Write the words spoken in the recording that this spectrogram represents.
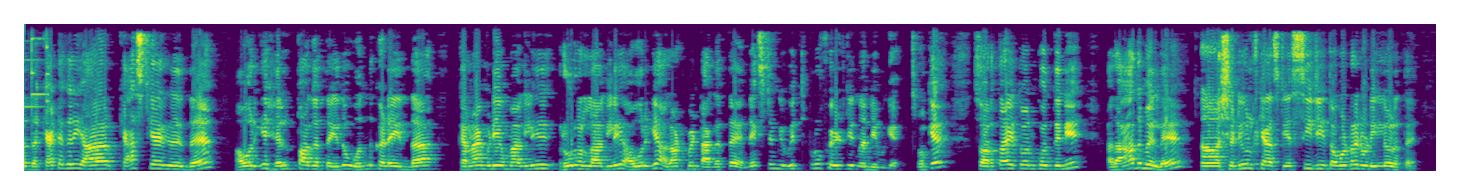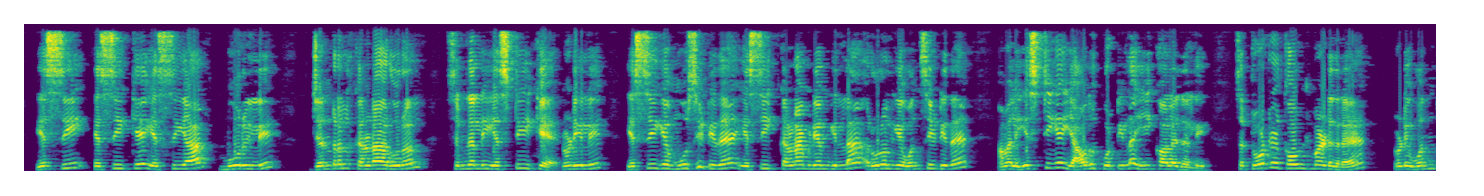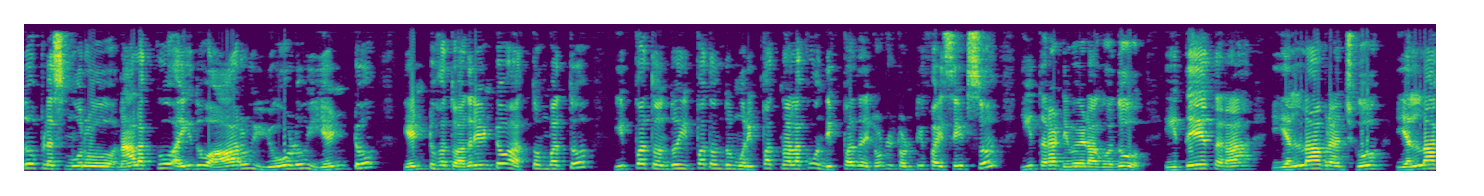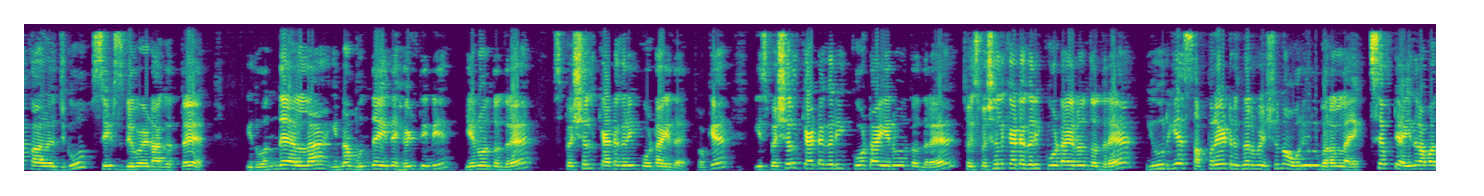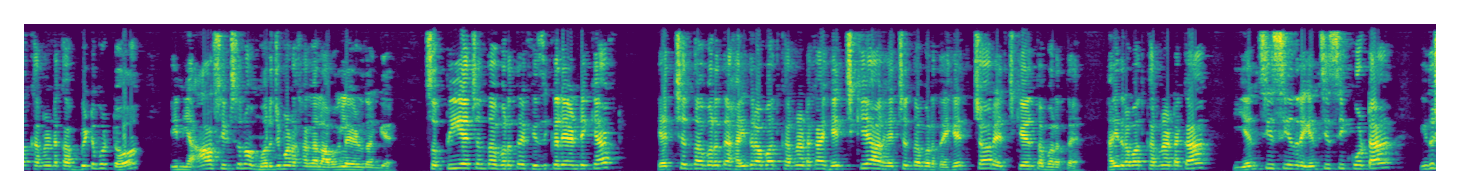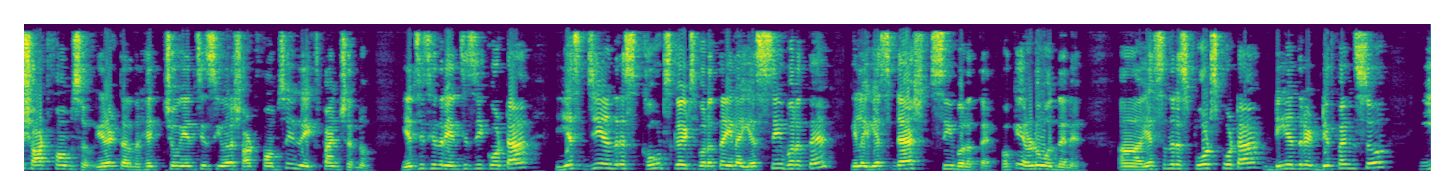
ದ ಕ್ಯಾಟಗರಿ ಯಾರು ಕ್ಯಾಸ್ಟ್ ಇದೆ ಅವ್ರಿಗೆ ಹೆಲ್ಪ್ ಆಗುತ್ತೆ. ಇದು ಒಂದ್ ಕಡೆಯಿಂದ ಕನ್ನಡ ಮೀಡಿಯಂ ಆಗ್ಲಿ ರೂರಲ್ ಆಗ್ಲಿ ಅವ್ರಿಗೆ ಅಲಾಟ್ಮೆಂಟ್ ಆಗುತ್ತೆ. ನೆಕ್ಸ್ಟ್ ನಿಮ್ಗೆ ವಿತ್ ಪ್ರೂಫ್ ಹೇಳ್ತೀನಿ ನಾನು ನಿಮ್ಗೆ. ಓಕೆ ಸೊ ಅರ್ಥ ಆಯ್ತು ಅನ್ಕೊಂತೀನಿ. ಅದಾದ್ಮೇಲೆ schedule caste S C G ತಗೊಂಡ್ರೆ ನೋಡಿ ಇಲ್ಲಿ ಇರುತ್ತೆ S C S C K S C R ಮೂರ್ ಜನರಲ್ ಕನ್ನಡ ರೂರಲ್ ಸಿಮ್ನಲ್ಲಿ ಎಸ್ ಟಿ ಕೆ ನೋಡಿ ಇಲ್ಲಿ ಎಸ್ ಸಿ ಗೆ ಮೂರ್ ಸೀಟ್ ಇದೆ ಎಸ್ ಸಿ ಕನ್ನಡ ಮೀಡಿಯಂ ಇಲ್ಲ ರೂರಲ್ಗೆ ಒಂದ್ ಸೀಟ್ ಇದೆ. ಆಮೇಲೆ ಎಸ್ ಟಿ ಗೆ ಯಾವ್ದು ಕೊಟ್ಟಿಲ್ಲ ಈ ಕಾಲೇಜಲ್ಲಿ ಸೊ ಟೋಟಲ್ ಕೌಂಟ್ ಮಾಡಿದ್ರೆ ನೋಡಿ, ಒಂದು ಪ್ಲಸ್ ಮೂರು, ನಾಲ್ಕು, ಐದು, ಆರು, ಏಳು, ಎಂಟು ಎಂಟು, ಹತ್ತು, ಹದಿನೆಂಟು, ಹತ್ತೊಂಬತ್ತು, ಇಪ್ಪತ್ತೊಂದು ಇಪ್ಪತ್ತೊಂದು, ಮೂರು, ಇಪ್ಪತ್ನಾಲ್ಕು, ಒಂದು ಇಪ್ಪತ್ತೈದು ಟೋಟಲ್ ಟ್ವೆಂಟಿ ಫೈವ್ ಸೀಟ್ಸ್ ಈ ತರ ಡಿವೈಡ್ ಆಗೋದು. ಇದೇ ತರ ಎಲ್ಲಾ ಬ್ರಾಂಚ್ಗೂ ಎಲ್ಲಾ ಕಾಲೇಜ್ಗೂ ಸೀಟ್ಸ್ ಡಿವೈಡ್ ಆಗುತ್ತೆ. ಇದು ಒಂದೇ ಅಲ್ಲ, ಇನ್ನ ಮುಂದೆ ಇದೆ ಹೇಳ್ತೀನಿ. ಏನು ಅಂತಂದ್ರೆ ಸ್ಪೆಷಲ್ ಕ್ಯಾಟಗರಿ ಕೋಟಾ ಇದೆ. ಓಕೆ ಈ ಸ್ಪೆಷಲ್ ಕ್ಯಾಟಗರಿ ಕೋಟಾ ಏನು ಅಂತಂದ್ರೆ ಸೊ ಈ ಸ್ಪೆಷಲ್ ಕ್ಯಾಟಗರಿ ಕೋಟಾ ಏನು ಅಂತಂದ್ರೆ, ಇವ್ರಿಗೆ ಸಪರೇಟ್ ರಿಸರ್ವೇಶನ್ ಅವ್ರ ಇವ್ರು ಬರಲ್ಲ. ಎಕ್ಸೆಪ್ಟ್ ಹೈದರಾಬಾದ್, ಕರ್ನಾಟಕ ಬಿಟ್ಬಿಟ್ಟು ಇನ್ ಯಾವ ಸೀಟ್ಸ್ ನಾವು ಮರ್ಜ್ ಮಾಡಕ್ ಆಗಲ್ಲ ಅವಾಗಲೇ ಹೇಳ್ದಂಗೆ. ಸೊ ಪಿ ಎಚ್ ಅಂತ ಬರುತ್ತೆ ಫಿಸಿಕಲಿ ಹ್ಯಾಂಡಿಕ್ಯಾಪ್ಟ್ ಎಚ್ ಅಂತ ಬರುತ್ತೆ Hyderabad, Karnataka H K R H ಅಂತ ಬರುತ್ತೆ. ಹೆಚ್ ಆರ್ ಹೆಚ್ ಕೆ ಅಂತ ಬರುತ್ತೆ. Hyderabad, Karnataka N C C ಅಂದ್ರೆ ಎನ್ ಸಿ ಸಿ ಕೋಟಾ, ಇದು ಶಾರ್ಟ್ ಫಾರ್ಮ್ಸ್ ಹೇಳ್ತಾರೆ ಹೆಚ್ಚು N C C short forms ಇದು ಎಕ್ಸ್ಪಾನ್ಷನ್ ಎನ್ ಸಿ ಸಿ ಅಂದ್ರೆ N C C quota, S G ಅಂದ್ರೆ ಸ್ಕೌಟ್ಸ್ ಗೈಡ್ಸ್ ಬರುತ್ತೆ, ಇಲ್ಲ ಎಸ್ ಸಿ ಬರುತ್ತೆ, ಇಲ್ಲ ಎಸ್ ಡ್ಯಾಶ್ ಸಿ ಬರುತ್ತೆ. ಓಕೆ ಎರಡು ಒಂದೇನೆ. ಎಸ್ ಅಂದ್ರೆ ಸ್ಪೋರ್ಟ್ಸ್ ಕೋಟಾ, ಡಿ ಅಂದ್ರೆ ಡಿಫೆನ್ಸ್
